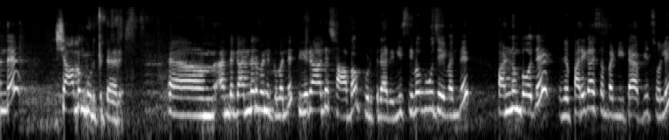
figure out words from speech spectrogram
வந்து சாபம் கொடுத்துட்டாரு. அந்த கந்தர்வனுக்கு வந்து தீராத சாபம் கொடுத்துட்டாரு. நீ சிவபூஜை வந்து பண்ணும்போது பரிகாசம் பண்ணிட்ட அப்படின்னு சொல்லி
